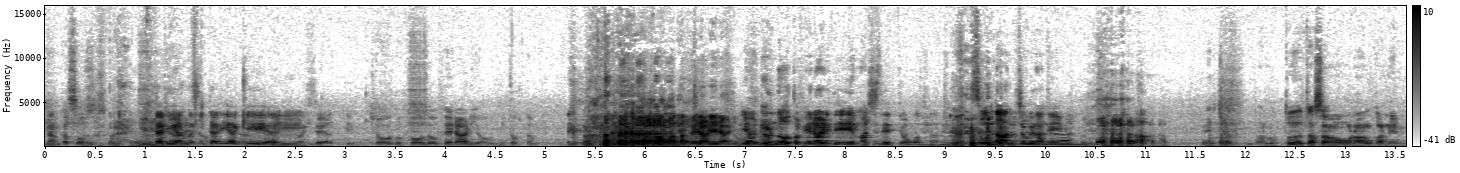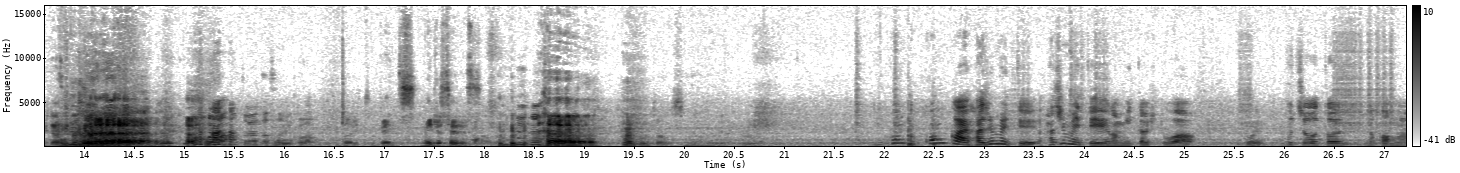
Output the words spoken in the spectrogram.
なんかそうですねイタリアのイタリア系の人やってちょうどフォード・フェラーリを見とったもん。フェラーリいやルノーとフェラーリでええマジでって思ったんで。そんな安直なネーミングですめっちゃあのトヨタさんはおらんかねみたいな。トヨタさん。ドイツベンツメルセデス今今回初めて初めて映画見た人は部長と中村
